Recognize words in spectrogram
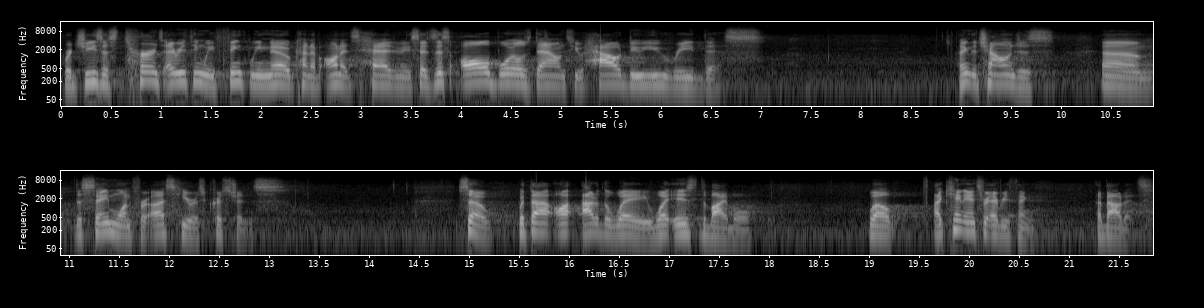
where Jesus turns everything we think we know kind of on its head and he says, This all boils down to how do you read this? I think the challenge is um, the same one for us here as Christians. So, with that out of the way, what is the Bible? Well, I can't answer everything about it.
